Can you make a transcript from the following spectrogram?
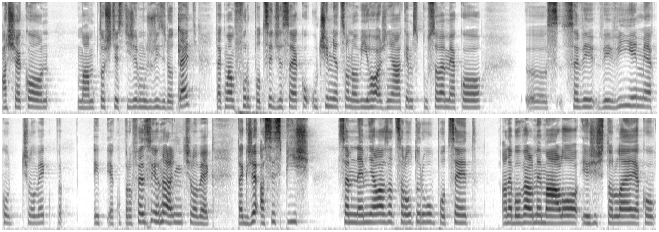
až jako mám to štěstí, že můžu říct doteď, tak mám furt pocit, že se jako učím něco nového a že nějakým způsobem jako uh, se vy, vyvíjím jako člověk, jako profesionální člověk. Takže asi spíš jsem neměla za celou tu dobu pocit, anebo velmi málo, ježiš, tohle jako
